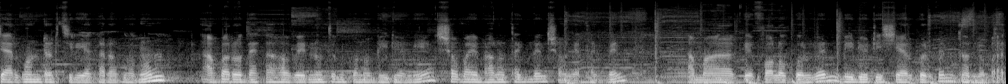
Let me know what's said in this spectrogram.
চার ঘণ্টার চিড়িয়াখানা ভ্রমণ। আবারও দেখা হবে নতুন কোনো ভিডিও নিয়ে। সবাই ভালো থাকবেন, সঙ্গে থাকবেন। আমাকে ফলো করবেন, ভিডিওটি শেয়ার করবেন। ধন্যবাদ।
